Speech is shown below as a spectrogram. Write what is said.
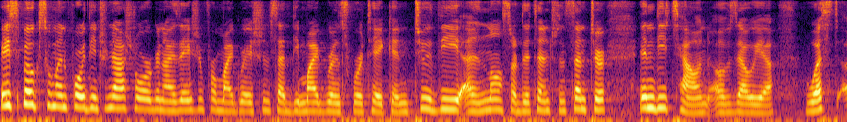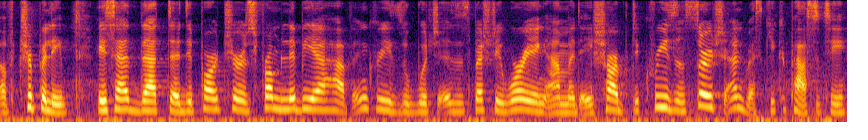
A spokeswoman for the International Organization for Migration said the migrants were taken to the Al Nasser detention center in the town of Zawiya, west of Tripoli. He said that uh, departures from Libya have increased, which is especially worrying amid a sharp decrease in search and rescue capacity.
